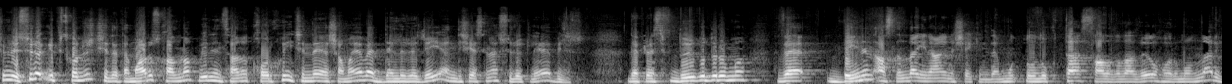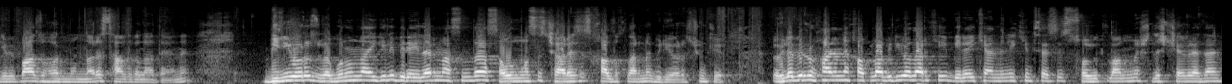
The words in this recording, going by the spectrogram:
Şimdi sürekli psikolojik şiddete maruz kalmak bir insanı korku içinde yaşamaya ve delireceği endişesine sürükleyebilir depresif duygu durumu ve beynin aslında yine aynı şekilde mutlulukta salgıladığı hormonlar gibi bazı hormonları salgıladığını, biliyoruz ve bununla ilgili bireylerin aslında savunmasız çaresiz kaldıklarını biliyoruz. Çünkü öyle bir ruh haline kapılabiliyorlar ki birey kendini kimsesiz, soyutlanmış, dış çevreden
